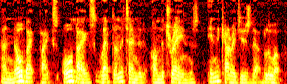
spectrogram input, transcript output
and no backpacks or bags left unattended on the trains in the carriages that blew up,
